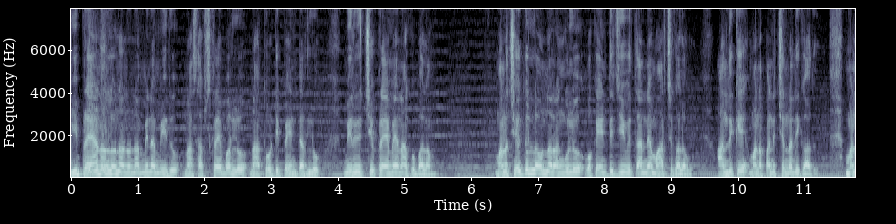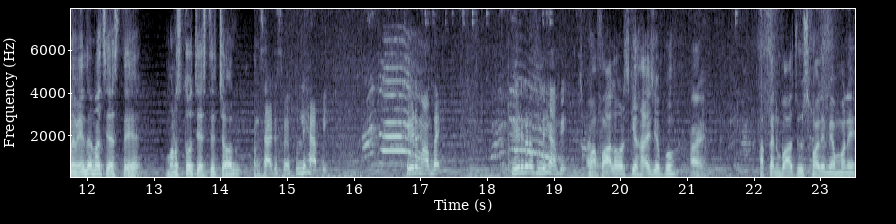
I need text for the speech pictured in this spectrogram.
ఈ ప్రయాణంలో నన్ను నమ్మిన మీరు నా సబ్స్క్రైబర్లు నా తోటి పెయింటర్లు మీరు ఇచ్చే ప్రేమే నాకు బలం. మన చేతుల్లో ఉన్న రంగులు ఒక ఇంటి జీవితాన్నే మార్చగలవు. అందుకే మన పని చిన్నది కాదు. మనం ఏదైనా చేస్తే మనసుతో చేస్తే చాలు. సాటిస్ఫై ఫుల్లీ హ్యాపీ వీడు మా అబ్బాయి. వీడు కూడా ఫుల్లీ హ్యాపీ మా ఫాలోవర్స్కి హాయ్ చెప్పు. హాయ్. అక్కని బాగా చూసుకోవాలి మీ అమ్మని.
